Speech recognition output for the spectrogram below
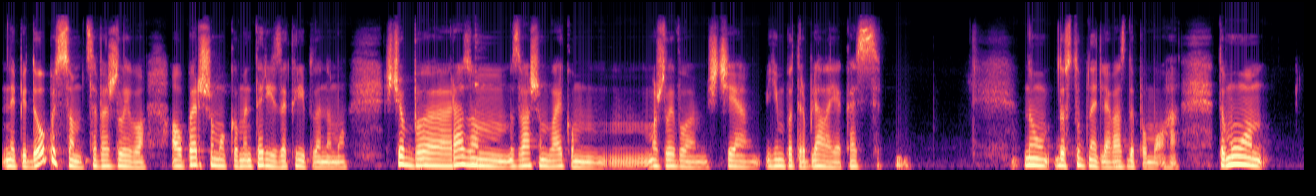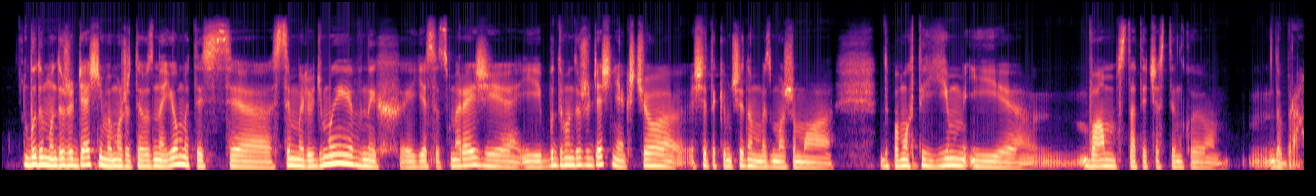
не під описом, це важливо, а у першому коментарі закріпленому, щоб е, разом з вашим лайком, можливо, ще їм потрапляла якась ну, доступна для вас допомога. Тому. Будемо дуже вдячні. Ви можете ознайомитись е, з цими людьми. В них є соцмережі, і будемо дуже вдячні, якщо ще таким чином ми зможемо допомогти їм і вам стати частинкою добра.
